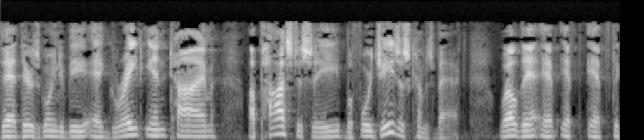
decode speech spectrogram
that there's going to be a great end time apostasy before Jesus comes back. Well, then, if, if, if the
